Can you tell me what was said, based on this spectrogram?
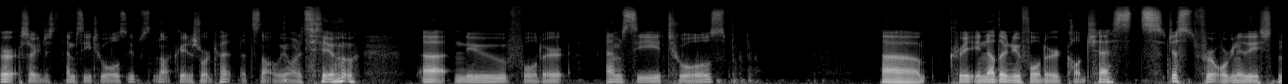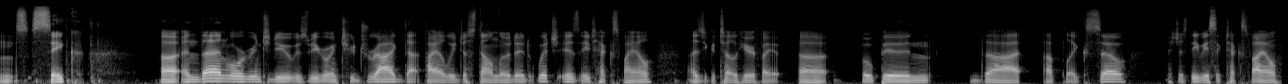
or sorry, just mc tools. Oops, not create a shortcut. That's not what we wanted to do. Uh, new folder mc tools. Um, create another new folder called chests, just for organization's sake. Uh, and then what we're going to do is we're going to drag that file we just downloaded, which is a text file. As you can tell here, if I uh, open that up like so, it's just a basic text file.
